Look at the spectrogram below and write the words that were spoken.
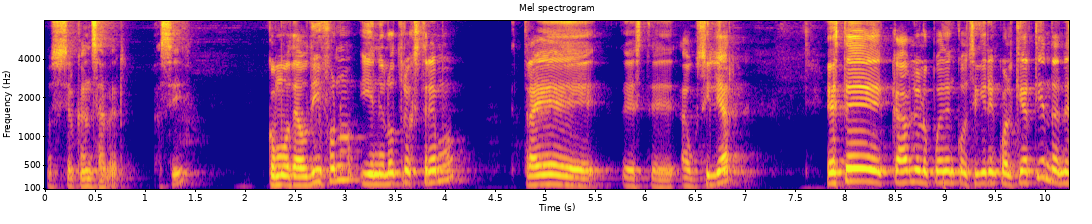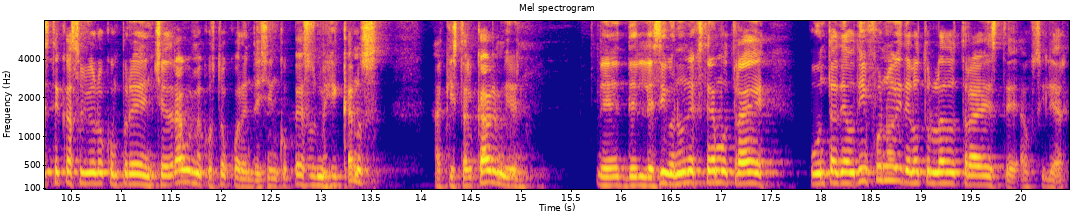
no sé si se alcanza a ver, así, como de audífono, y en el otro extremo trae este, auxiliar. Este cable lo pueden conseguir en cualquier tienda, en este caso yo lo compré en Chedraui me costó 45 pesos mexicanos. Aquí está el cable, miren. Eh, les digo, en un extremo trae punta de audífono y del otro lado trae este auxiliar.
